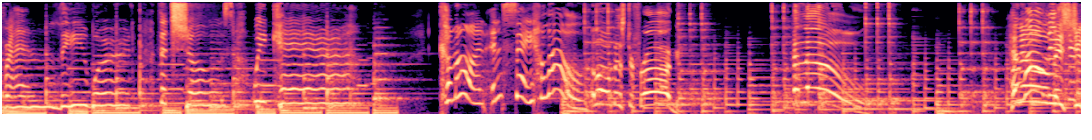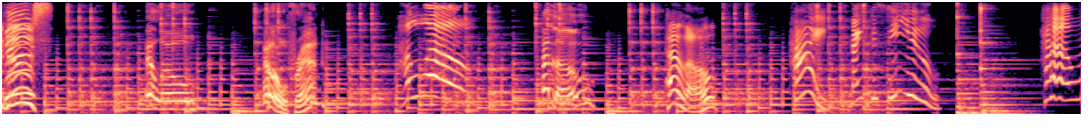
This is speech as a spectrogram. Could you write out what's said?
friendly word that shows we care. Come on and say hello. Hello, Mr. Frog. Hello. Hello, Mr. Goose. Hello. Hello, friend. Hello. Hello. Hello. Hi. Nice to see you. Hello.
